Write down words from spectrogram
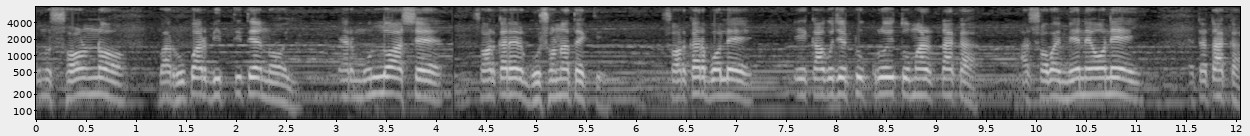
কোনো স্বর্ণ বা রূপার ভিত্তিতে নয়। এর মূল্য আসে সরকারের ঘোষণা থেকে। সরকার বলে এই কাগজের টুকরোই তোমার টাকা, আর সবাই মেনেও নেই এটা টাকা।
